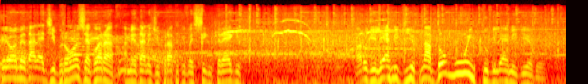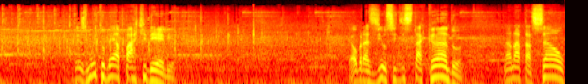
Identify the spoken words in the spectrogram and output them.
ganhou a medalha de bronze, agora a medalha de prata que vai ser entregue para o Guilherme Guido. Nadou muito o Guilherme Guido. Fez muito bem a parte dele. É o Brasil se destacando na natação.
